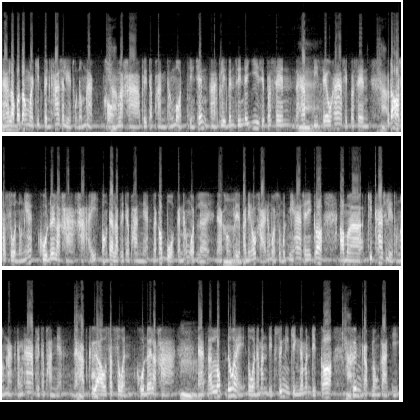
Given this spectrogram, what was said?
นะเราก็ต้องมาคิดเป็นค่าเฉลี่ยถุงน้ำหนักของครับราคาผลิตภัณฑ์ทั้งหมด อย่างเช่นอ่าผลิตเบนซินได้ 20%นะครับอ่าดีเซล 50%ครับก็ต้องเอาสัดส่วนตรงเนี้ยคูณด้วยราคาขายของแต่ละผลิตภัณฑ์เนี่ยแล้วก็บวกกันทั้งหมดเลยนะของอืมผลิตภัณฑ์ที่เขาขายทั้งหมดสมมติมี 5 ชนิดก็เอามาคิดค่าเฉลี่ยถุงน้ำหนักทั้ง 5 ผลิตภัณฑ์เนี่ยนะคครัรับบคือเอาสัดส่วนคูณด้วยราคาอืมนะแล้วลบด้วยตัวน้ำมันดิบ ซึ่งจริงๆน้ำมันดิบก็ครับขึ้นกับโรงกลั่นอีก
